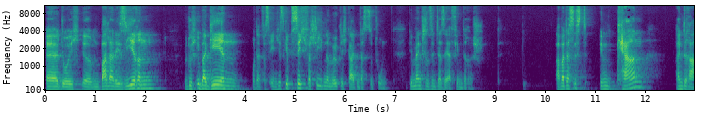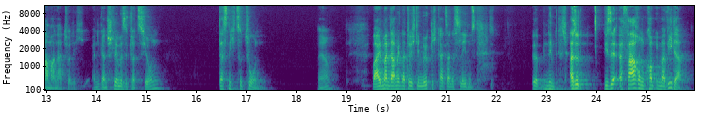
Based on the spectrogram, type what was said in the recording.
äh, durch ähm, banalisieren, durch übergehen oder etwas ähnliches. Es gibt zig verschiedene Möglichkeiten, das zu tun. Die Menschen sind ja sehr erfinderisch. Aber das ist im Kern ein Drama natürlich, eine ganz schlimme Situation, das nicht zu tun. Ja? Weil man damit natürlich die Möglichkeit seines Lebens äh, nimmt. Also diese Erfahrungen kommen immer wieder,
